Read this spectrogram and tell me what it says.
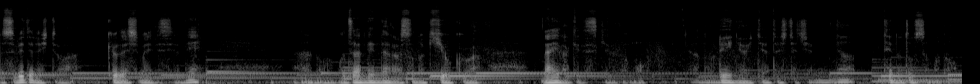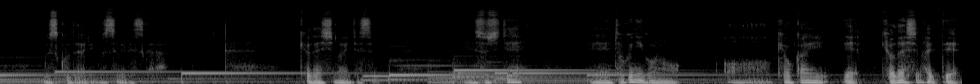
全ての人は兄弟姉妹ですよね。あの残念ながらその記憶はないわけですけれどもあの例において私たちはみんな天の父様の息子であり娘ですから兄弟姉妹です、えー、そして、えー、特にこの教会で兄弟姉妹って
